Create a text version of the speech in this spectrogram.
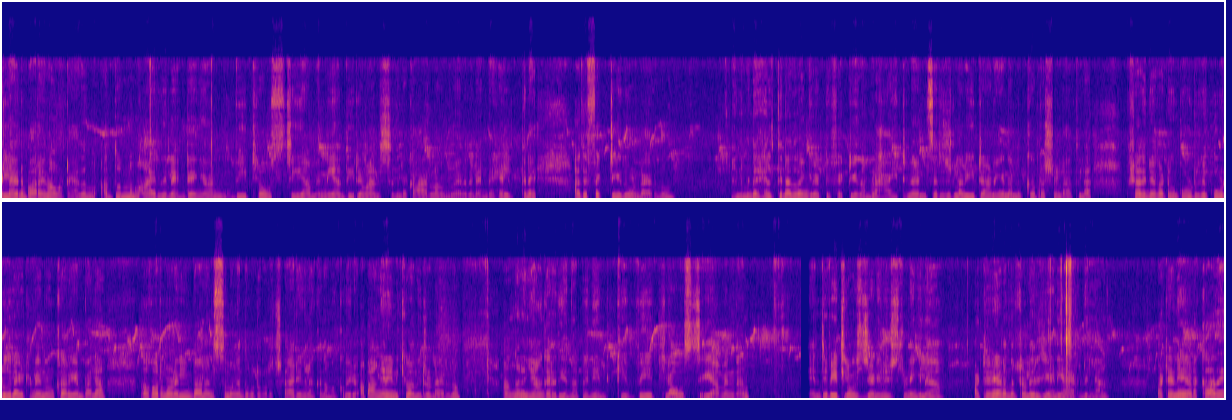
എല്ലാവരും പറയുന്ന പോട്ടെ അതും അതൊന്നും ആയിരുന്നില്ല. എന്റെ ഞാൻ വെയിറ്റ് ലോസ് ചെയ്യാമെന്ന് ഞാൻ തീരുമാനിച്ചതിന്റെ കാരണമൊന്നും ആയിരുന്നില്ല. എന്റെ ഹെൽത്തിനെ അത് എഫക്റ്റ് ചെയ്തുകൊണ്ടായിരുന്നു. നമ്മുടെ ഹെൽത്തിന് അത് ഭയങ്കരമായിട്ട് ഇഫക്റ്റ് ചെയ്യും നമ്മുടെ ഹൈറ്റിനനുസരിച്ചുള്ള വെയിറ്റ് ആണെങ്കിൽ നമുക്ക് പ്രശ്നം ഉണ്ടാകത്തില്ല. പക്ഷേ അതിനെക്കാട്ടും കൂടുതൽ കൂടുതലായിട്ടുണ്ടെങ്കിൽ നമുക്കറിയാം പല ഹോർമോണൽ ഇംബാലൻസും അങ്ങനത്തെ കുറച്ച് കാര്യങ്ങളൊക്കെ നമുക്ക് വരും. അപ്പോൾ അങ്ങനെ എനിക്ക് വന്നിട്ടുണ്ടായിരുന്നു. അങ്ങനെ ഞാൻ കരുതി എന്നാൽ പിന്നെ എനിക്ക് വെയിറ്റ് ലോസ് ചെയ്യാമെന്ന്. എന്റെ വെയിറ്റ് ലോസ് ജേണി എന്ന് വെച്ചിട്ടുണ്ടെങ്കിൽ പട്ടിണി കിടന്നിട്ടുള്ളൊരു ജേണി ആയിരുന്നില്ല. പട്ടിണി കിടക്കാതെ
